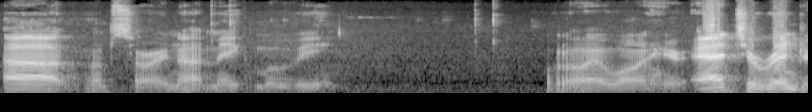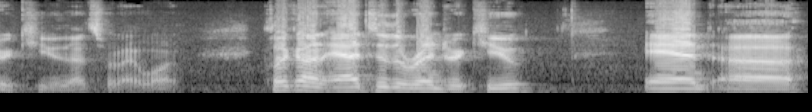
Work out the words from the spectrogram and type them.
Uh, I'm sorry, not Make Movie. What do I want here? Add to Render Queue, that's what I want. Click on Add to the Render Queue and uh,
